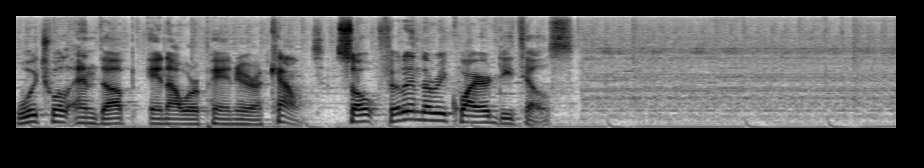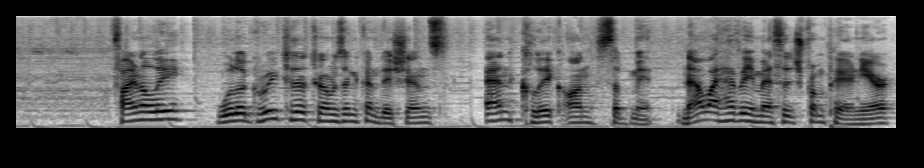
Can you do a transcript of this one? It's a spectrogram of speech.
which will end up in our Payoneer account. So fill in the required details. Finally, we'll agree to the terms and conditions and click on submit. Now I have a message from Payoneer,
